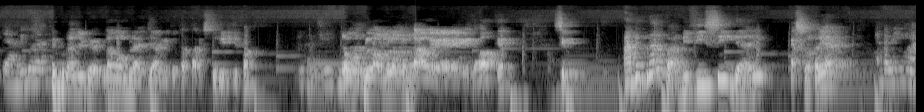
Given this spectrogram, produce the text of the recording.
Ya, liburan liburan juga nggak mau belajar gitu tertarik studi di Jepang enggak sih. Oh, belum, belum, belum tahu ya kayak gitu. Oke. Sip. Ada berapa divisi dari ekskul kalian? Ada lima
